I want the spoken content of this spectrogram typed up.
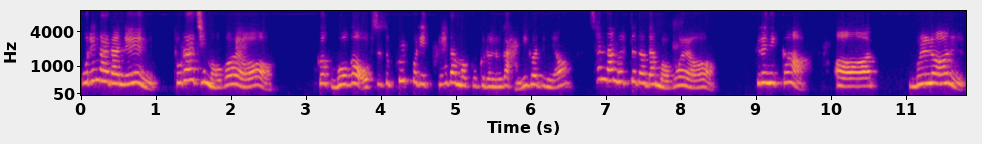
우리나라는 도라지 먹어요. 그 뭐가 없어서 풀뿌리 해다 먹고 그러는 거 아니거든요. 산나물 뜯어다 먹어요. 그러니까 어 물론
